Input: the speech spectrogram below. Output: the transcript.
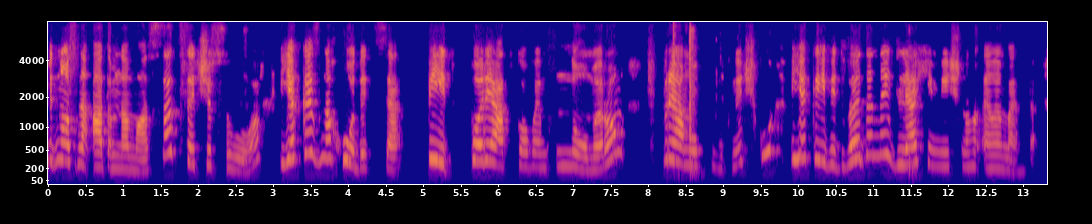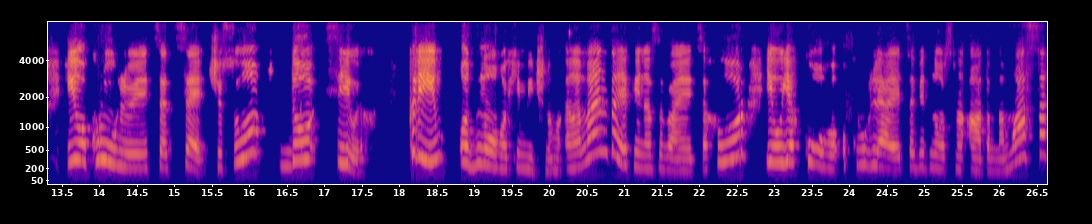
Відносна атомна маса це число, яке знаходиться під порядковим номером в прямокутничку, який відведений для хімічного елемента. І округлюється це число до цілих. Крім одного хімічного елемента, який називається хлор, і у якого округляється відносна атомна маса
